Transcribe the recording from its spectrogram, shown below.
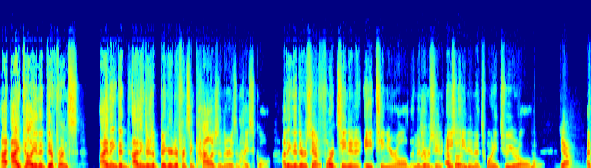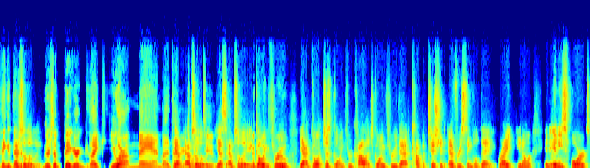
I, I tell you the difference. I think that I think there's a bigger difference in college than there is in high school. I think the difference between Yeah. a 14 and an 18 year old and the difference between an Absolutely. 18 and a 22 year old. Yeah, I think there's a, absolutely. there's a bigger like you are a man by the time Yeah, you're absolutely. 22. Yes, absolutely. And going through, yeah, going just going through college, going through that competition every single day, right? You know, in any sport.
